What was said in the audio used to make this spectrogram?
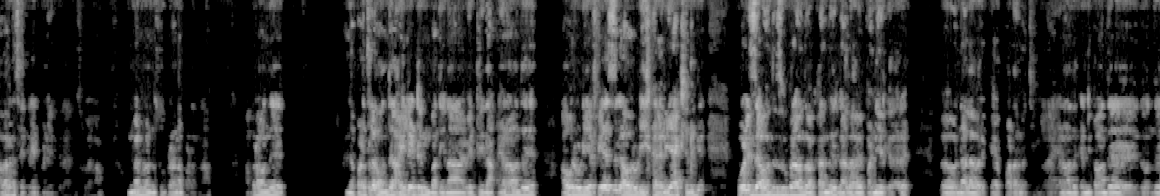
அவேர்னஸை கிரியேட் பண்ணியிருக்கிறாருன்னு சொல்லலாம். உண்மையுமே ஒரு சூப்பரான படம் தான். அப்புறம் வந்து இந்த படத்தில் வந்து ஹைலைட்டுன்னு பார்த்தீங்கன்னா வெற்றி தான். ஏன்னா வந்து அவருடைய ஃபேஸுக்கு அவருடைய ரியாக்ஷனுக்கு போலீஸாக வந்து சூப்பராக வந்து உட்காந்து நல்லாவே பண்ணியிருக்கிறாரு. நல்லா இருக்க படம்னு வச்சுக்கலாம் ஏன்னா அது கண்டிப்பாக வந்து இது வந்து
